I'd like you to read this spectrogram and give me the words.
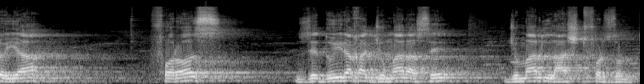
লইয়া ফরজ যে দুই রাখা জুমার আছে, জুমার লাস্ট পর্যন্ত।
